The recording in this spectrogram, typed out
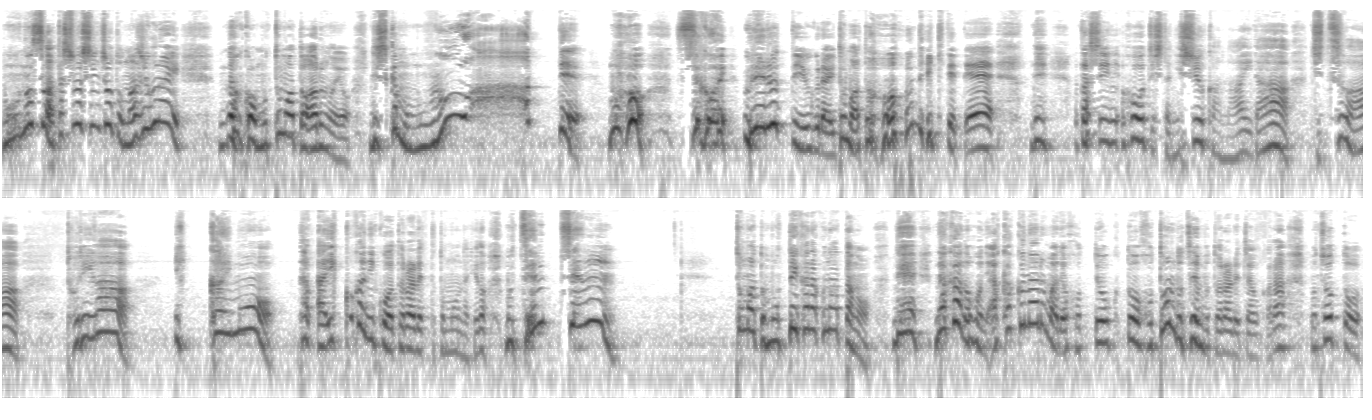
ものすごい私の身長と同じぐらい、なんかもうトマトあるのよ。で、しかももう、わーって、もう、すごい、売れるっていうぐらいトマト できてて、で、私放置した2週間の間、実は、鳥が1回も、あ、1個か2個は取られたと思うんだけど、もう全然、マト持っていかなくなったの。で、中の方に赤くなるまで放っておくと、ほとんど全部取られちゃうから、もうちょっと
